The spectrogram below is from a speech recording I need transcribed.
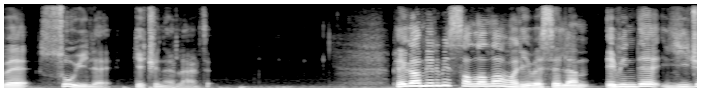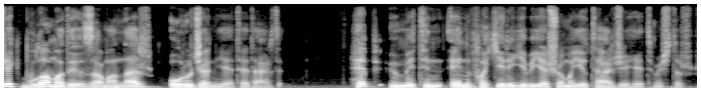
ve su ile geçinirlerdi. Peygamberimiz sallallahu aleyhi ve sellem evinde yiyecek bulamadığı zamanlar oruca niyet ederdi. Hep ümmetin en fakiri gibi yaşamayı tercih etmiştir.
